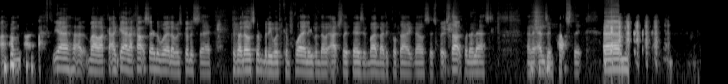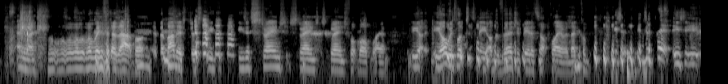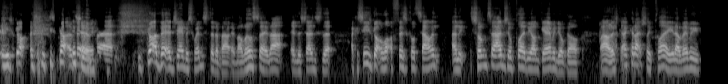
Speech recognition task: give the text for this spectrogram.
I, I- yeah, I- well, I, again, I can't say the word I was going to say because I know somebody would complain, even though it actually appears in my medical diagnosis. But it starts with an S and it ends in plastic. Um, anyway, we'll, we'll, we'll leave it at that. But the man is just, he, he's a strange, strange, strange football player. He, he always looks to me on the verge of being a top player, and then come. He's, he's a bit. He's he, he's got he's got a bit Sorry. of uh, he's got a bit of Jameis Winston about him. I will say that in the sense that I can see he's got a lot of physical talent, and it, sometimes he'll play the odd game, and you'll go, "Wow, this guy can actually play." You know, maybe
